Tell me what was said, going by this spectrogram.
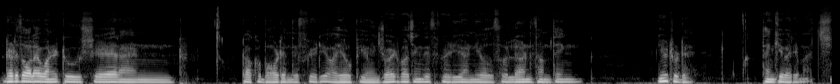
that is all I wanted to share and talk about in this video. I hope you enjoyed watching this video and you also learned something new today. Thank you very much.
